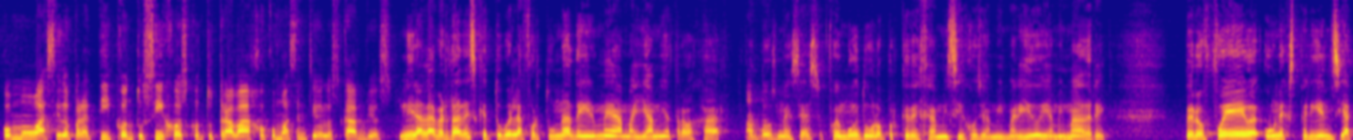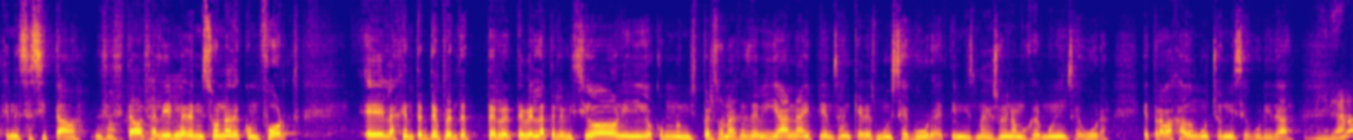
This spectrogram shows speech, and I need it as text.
¿Cómo ha sido para ti con tus hijos, con tu trabajo? ¿Cómo has sentido los cambios? Mira, la verdad es que tuve la fortuna de irme a Miami a trabajar por dos meses. Fue muy duro porque dejé a mis hijos y a mi marido y a mi madre, pero fue una experiencia que necesitaba. Necesitaba salirme de mi zona de confort. Eh, la gente de repente te, ve en la televisión y yo como mis personajes de villana y piensan que eres muy segura de ti misma. Yo soy una mujer muy insegura. He trabajado mucho en mi seguridad. Mira.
